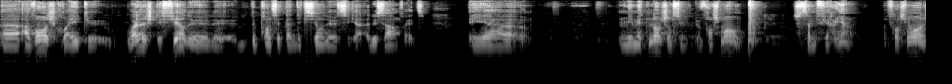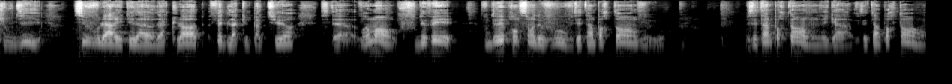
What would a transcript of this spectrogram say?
euh, avant je croyais que voilà j'étais fier de, de prendre cette addiction de de ça en fait et euh, mais maintenant, j'en suis, franchement, ça me fait rien. Franchement, je vous dis, si vous voulez arrêter la, la clope, faites de l'acupuncture. Euh, vraiment, vous devez, vous devez prendre soin de vous. Vous êtes important. Vous, vous êtes important, les gars. Vous êtes important.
